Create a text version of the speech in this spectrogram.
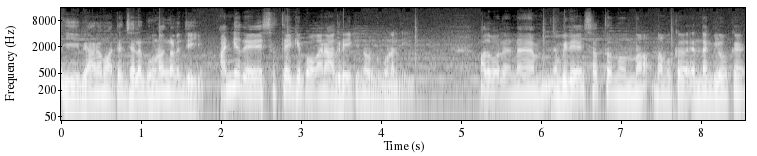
ഈ വ്യാഴമാറ്റം ചില ഗുണങ്ങളും ചെയ്യും. അന്യദേശത്തേക്ക് പോകാൻ ആഗ്രഹിക്കുന്നവർക്ക് ഗുണം ചെയ്യും. അതുപോലെ തന്നെ വിദേശത്ത് നിന്ന് നമുക്ക് എന്തെങ്കിലുമൊക്കെ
